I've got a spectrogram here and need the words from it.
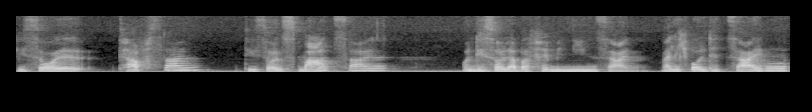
die soll tough sein, die soll smart sein und die soll aber feminin sein, weil ich wollte zeigen,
